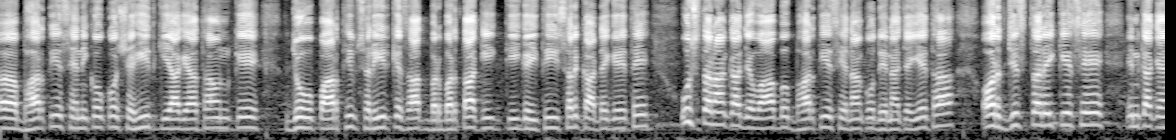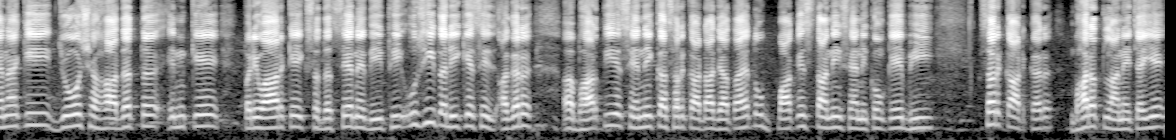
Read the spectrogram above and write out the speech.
भारतीय सैनिकों को शहीद किया गया था। उनके जो पार्थिव शरीर के साथ बर्बरता की की गई थी, सर काटे गए थे। उस तरह का जवाब भारतीय सेना को देना चाहिए था। और जिस तरीके से इनका कहना कि जो शहादत इनके परिवार के एक सदस्य ने दी थी, उसी तरीके से अगर भारतीय सैनिक का सर काटा जाता है तो पाकिस्तानी सैनिकों के भी सर काटकर भारत लाने चाहिए,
